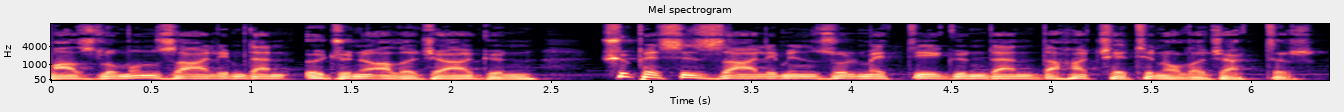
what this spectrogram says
mazlumun zalimden öcünü alacağı gün, şüphesiz zalimin zulmettiği günden daha çetin olacaktır.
